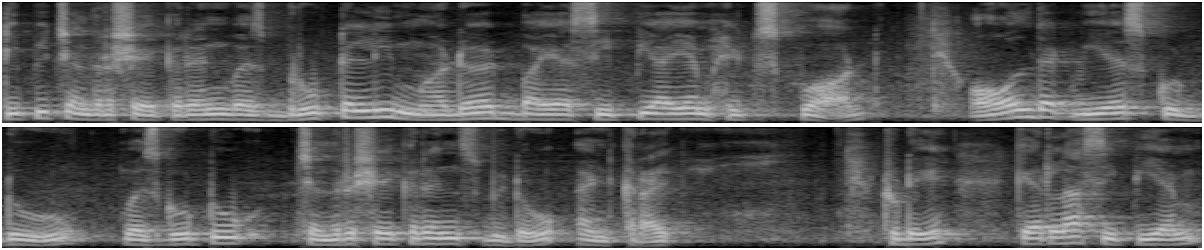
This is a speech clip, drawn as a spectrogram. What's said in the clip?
TP Chandrasekharan was brutally murdered by a CPIM hit squad, all that VS could do was go to Chandrasekharan's widow and cry. Today, Kerala CPM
